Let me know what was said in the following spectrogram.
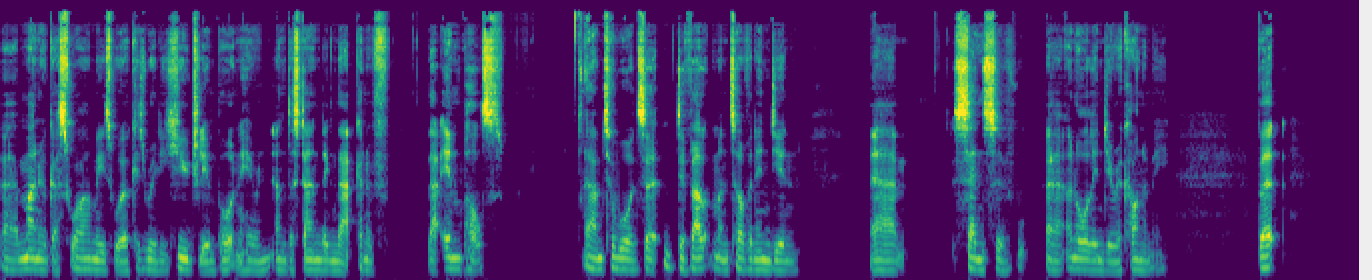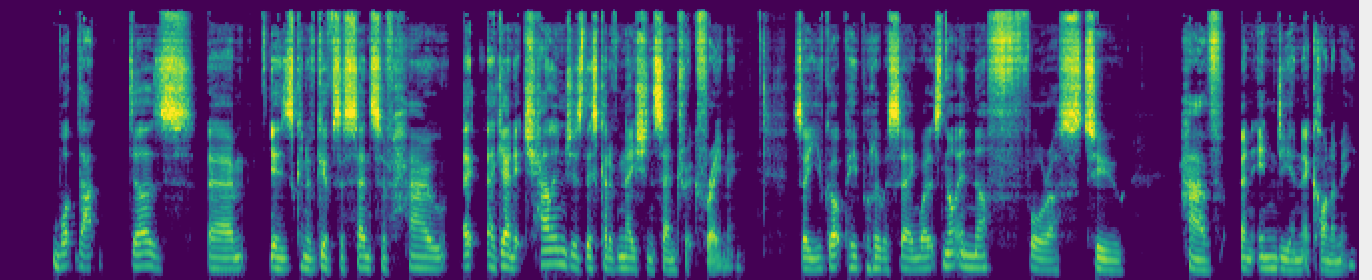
uh, Manu Goswami's work is really hugely important here in understanding that kind of that impulse um, towards a development of an Indian um, sense of uh, an all India economy. But what that does um, is kind of gives a sense of how, again, it challenges this kind of nation centric framing. So you've got people who are saying, well, it's not enough for us to have an Indian economy.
